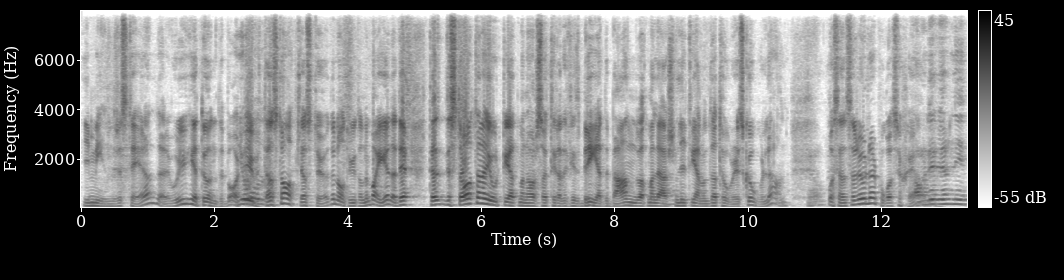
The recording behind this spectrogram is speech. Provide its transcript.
i mindre städer. Det vore ju helt underbart. Jo. Utan statliga stöd eller någonting. Utan det bara är där. Det, det, det staten har gjort är att man har sagt till att det finns bredband och att man lär sig lite grann om datorer i skolan. Ja. Och sen så rullar det på sig själv. Ja, men det, det,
